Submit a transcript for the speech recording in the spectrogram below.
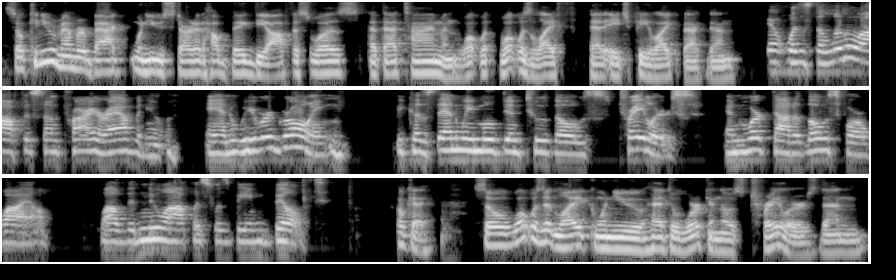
So, can you remember back when you started how big the office was at that time, and what what, what was life at HP like back then? It was the little office on Prior Avenue, and we were growing because then we moved into those trailers and worked out of those for a while while the new office was being built. Okay. So, what was it like when you had to work in those trailers then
